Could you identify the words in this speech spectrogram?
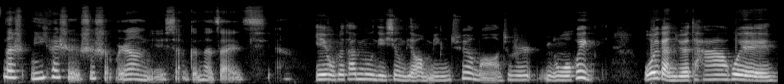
那是你一开始是什么让你想跟他在一起啊？因为我说他目的性比较明确嘛，就是我会我会感觉他会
